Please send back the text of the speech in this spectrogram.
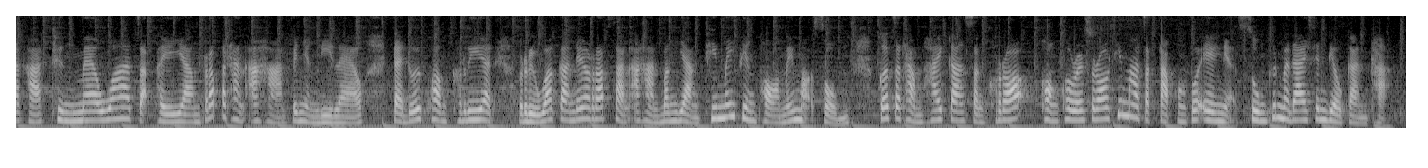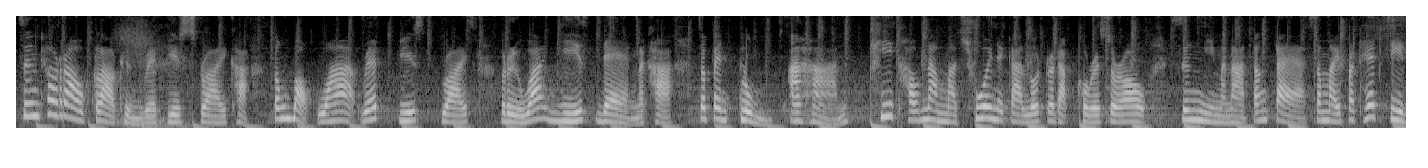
นะคะ ถึงแม้ว่าจะพยายามรับประทานอาหารเป็นอย่างดีแล้ว แต่ด้วยความเครียด หรือว่าการได้รับสารอาหารบางอย่างที่ไม่เพียงพอไม่เหมาะสม ก็จะทำให้การสังเคราะห์ของคอเลสเตอรอลที่มาจากตับของตัวเองเนี่ยสูงขึ้นมาได้เช่นเดียวกันค่ะ ซึ่งถ้าเรากล่าวถึง red yeast rice ค่ะ ต้องบอกว่า red yeast rice หรือว่ายีสต์แดงนะคะ จะเป็นกลุ่มอาหารที่เขานำมาช่วยในการลดระดับคอเลสเตอรอลซึ่งมีมานานตั้งแต่สมัยประเทศจีน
